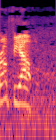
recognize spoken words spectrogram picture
From the album.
